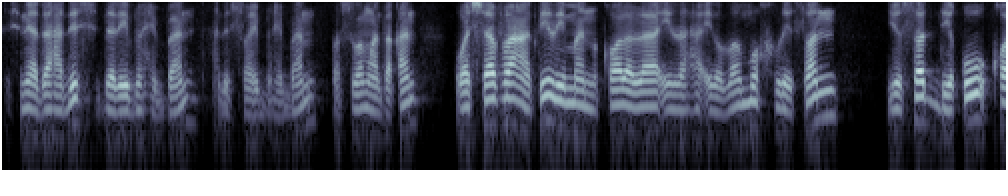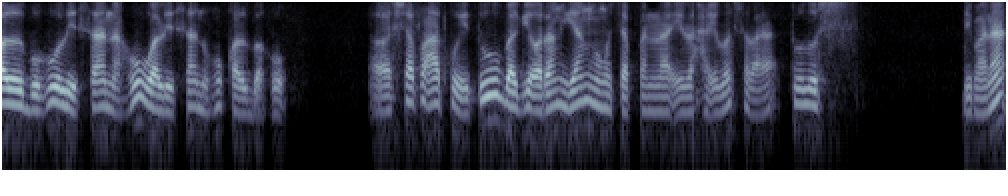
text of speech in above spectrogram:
Di sini ada hadis dari Ibnu Hibban, hadis Sahih Ibnu Hibban, Rasulullah mengatakan, "Wa syafa'ati liman qala la ilaha illallah mukhlishan yusaddiqu qalbuhu lisanahu wa lisanuhu qalbahu." Uh, syafaatku itu bagi orang yang mengucapkan la ilaha illallah secara tulus di mana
